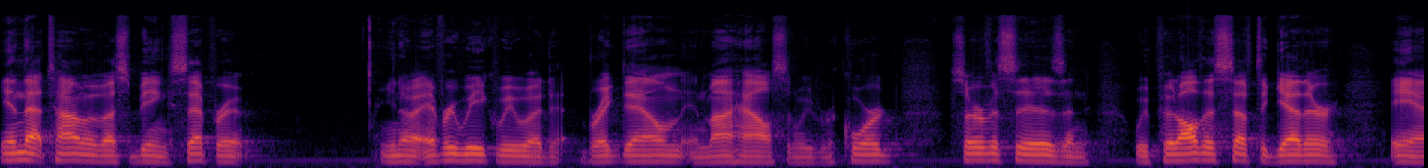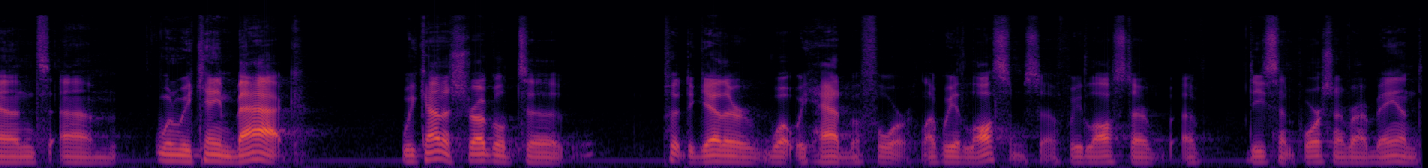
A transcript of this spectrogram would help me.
in that time of us being separate, you know, every week we would break down in my house and we'd record services and we put all this stuff together. And um, when we came back, we kind of struggled to put together what we had before. Like we had lost some stuff. We lost our, a decent portion of our band.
